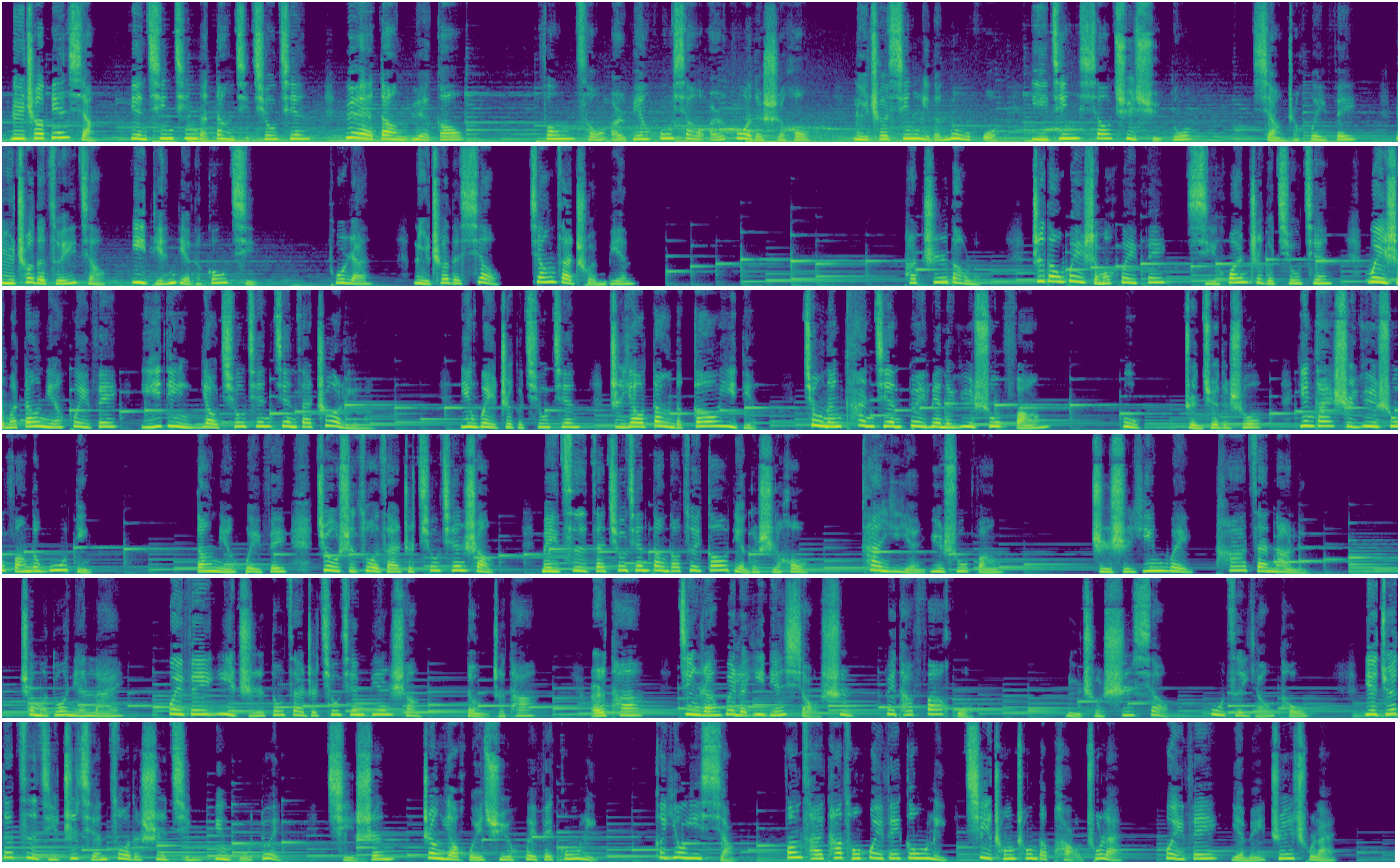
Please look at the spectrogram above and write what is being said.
吕彻边想边轻轻地荡起秋千，越荡越高。风从耳边呼啸而过的时候，吕彻心里的怒火已经消去许多。想着惠妃，吕彻的嘴角一点点的勾起，突然。吕彻的笑僵在唇边。他知道了，知道为什么惠妃喜欢这个秋千，为什么当年惠妃一定要秋千建在这里了。因为这个秋千只要荡得高一点，就能看见对面的御书房。不，准确的说，应该是御书房的屋顶。当年惠妃就是坐在这秋千上。每次在秋千荡到最高点的时候，看一眼御书房，只是因为他在那里。这么多年来，惠妃一直都在这秋千边上等着他，而他竟然为了一点小事对他发火。吕彻失笑，兀自摇头，也觉得自己之前做的事情并不对，起身正要回去惠妃宫里。可又一想，方才他从惠妃宫里气冲冲地跑出来，惠妃也没追出来，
